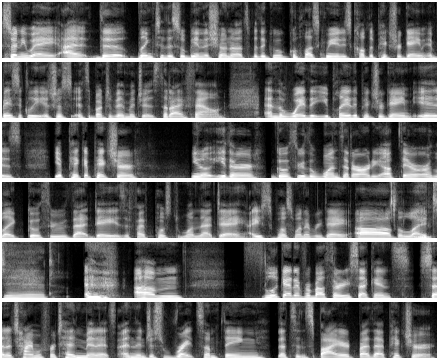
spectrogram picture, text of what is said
so anyway, I, the link to this will be in the show notes. But the Google Plus community is called the Picture Game, and basically, it's just it's a bunch of images that I found. And the way that you play the picture game is you pick a picture, you know, either go through the ones that are already up there, or like go through that days. If I've posted one that day, I used to post one every day. Oh, the life. you did. um, look at it for about 30 seconds, set a timer for 10 minutes, and then just write something that's inspired by that picture.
